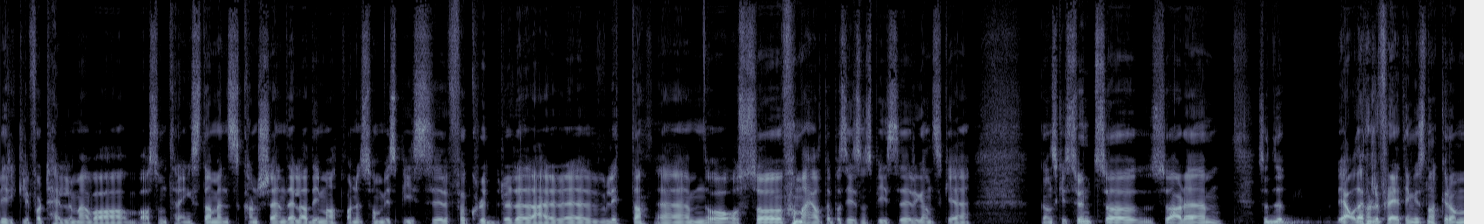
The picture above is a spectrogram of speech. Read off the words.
virkelig forteller meg hva, hva, som trengs, da, mens kanskje en del av de matvarene som vi spiser, forkludrer det der eh, litt. Da. Eh, og også for meg, holdt jeg på å si, som spiser ganske ganske sunt, så, så er det, så det ja, det er kanskje flere ting vi snakker om,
